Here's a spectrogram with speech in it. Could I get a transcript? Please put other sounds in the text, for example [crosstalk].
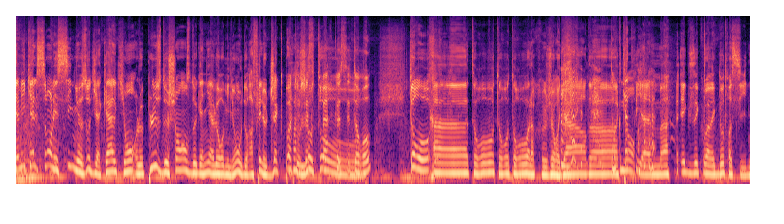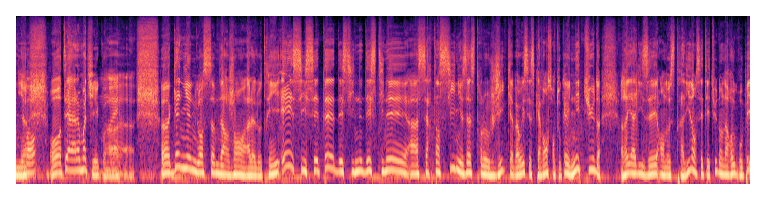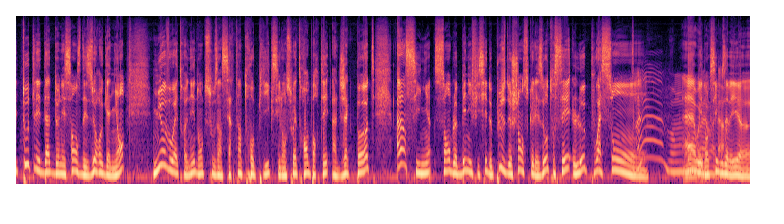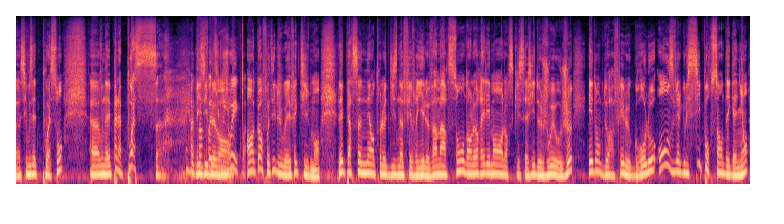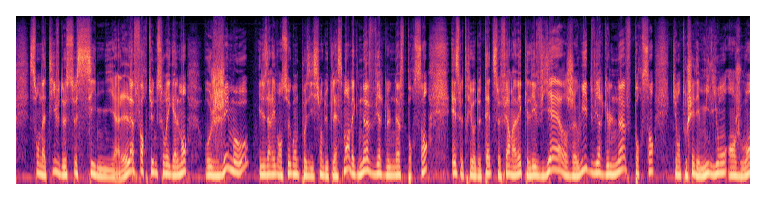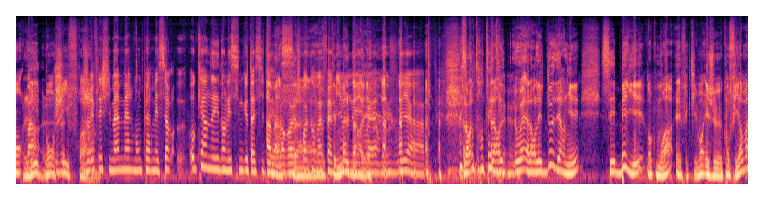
Camille, quels sont les signes zodiacales qui ont le plus de chances de gagner à l'euro million ou de rafler le jackpot Enfin, au loto J'espère que c'est taureau. Taureau, [laughs] euh, taureau, taureau, taureau, alors que je regarde. [laughs] euh, Donc quatrième, [laughs] ex avec d'autres signes. Bon. Oh, t'es à la moitié, quoi. Ouais. Euh, gagner une grosse somme d'argent à la loterie. Et si c'était destiné, destiné à certains signes astrologiques, ah bah oui, c'est ce qu'avance en tout cas une étude réalisée en Australie. Dans cette étude, on a regroupé toutes les dates de naissance des heureux gagnants. Mieux vaut être né donc sous un certain tropique si l'on souhaite remporter un jackpot. Un signe semble bénéficier de plus de chances que les autres, c'est le poisson. Ah, bon, Ah oui, ouais, donc si vous avez, euh, si vous êtes poisson, euh, vous n'avez pas la poisse. Encore visiblement. faut-il jouer, quoi. Encore faut-il jouer, effectivement. Les personnes nées entre le 19 février et le 20 mars sont dans leur élément lorsqu'il s'agit de jouer au jeu et donc de rafler le gros lot. 11,6% des gagnants sont natifs de ce signe. La fortune sourit également aux Gémeaux. Ils arrivent en seconde position du classement avec 9,9%. Et ce trio de tête se ferme avec les Vierges, 8,9% qui ont touché des millions en jouant Bah, les bons je- chiffres. Je réfléchis, ma mère, mon père, mes sœurs, euh, aucun n'est dans les signes que tu as cités. Ah mince, alors, euh, je crois que dans ma euh, famille, on est, ouais, on est voué à, [laughs] à Alors- se contenter Alors, de... ouais, alors les deux derniers, c'est Bélier, donc moi, effectivement, et je confirme,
